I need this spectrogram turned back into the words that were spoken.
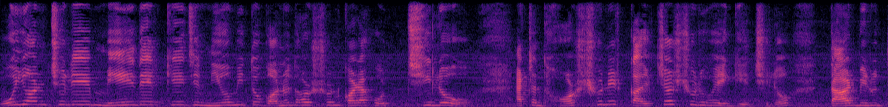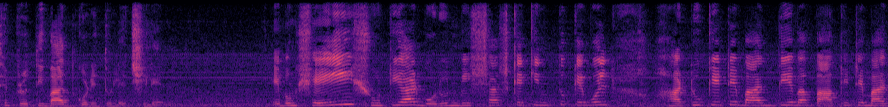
ওই অঞ্চলে মেয়েদেরকে যে নিয়মিত গণধর্ষণ করা হচ্ছিল, একটা ধর্ষণের কালচার শুরু হয়ে গিয়েছিল, তার বিরুদ্ধে প্রতিবাদ গড়ে তুলেছিলেন। এবং সেই সুটিয়ার বরুণ বিশ্বাসকে কিন্তু কেবল হাঁটু কেটে বাদ দিয়ে বা পা কেটে বাদ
